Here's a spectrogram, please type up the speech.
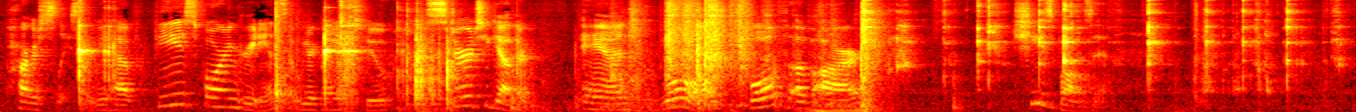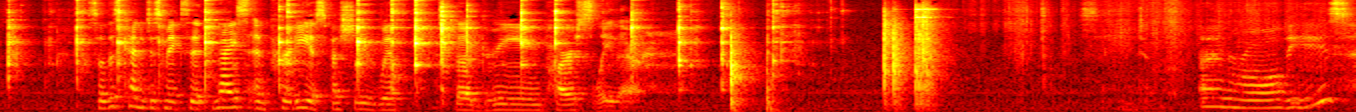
parsley. So we have these four ingredients that we are going to stir together and roll both of our cheese balls in. So this kind of just makes it nice and pretty, especially with the green parsley there. So unroll these.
